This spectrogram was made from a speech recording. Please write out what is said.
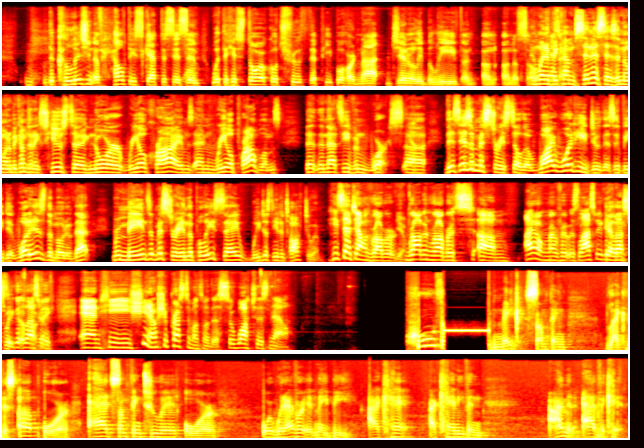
the collision of healthy skepticism with the historical truth that people are not generally believed on, on, on assault. And when it That's right. becomes cynicism and when it becomes an excuse to ignore real crimes and real problems, then, then that's even worse. Uh, this is a mystery still, though. Why would he do this if he did? What is the motive? That remains a mystery. And the police say we just need to talk to him. He sat down with Robert, Robin Roberts. Um, I don't remember if it was last week. Yeah, two last week. ago- Last Yeah. week, and he, she, you know, she pressed him on some of this. So watch this now. Who the would make something like this up or add something to it or or whatever it may be i can't i can't even i'm an advocate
